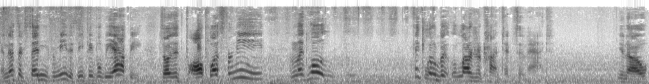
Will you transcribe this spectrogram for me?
and that's exciting for me to see people be happy. So it's all plus for me. I'm like, well, think a little bit larger context than that. You know,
